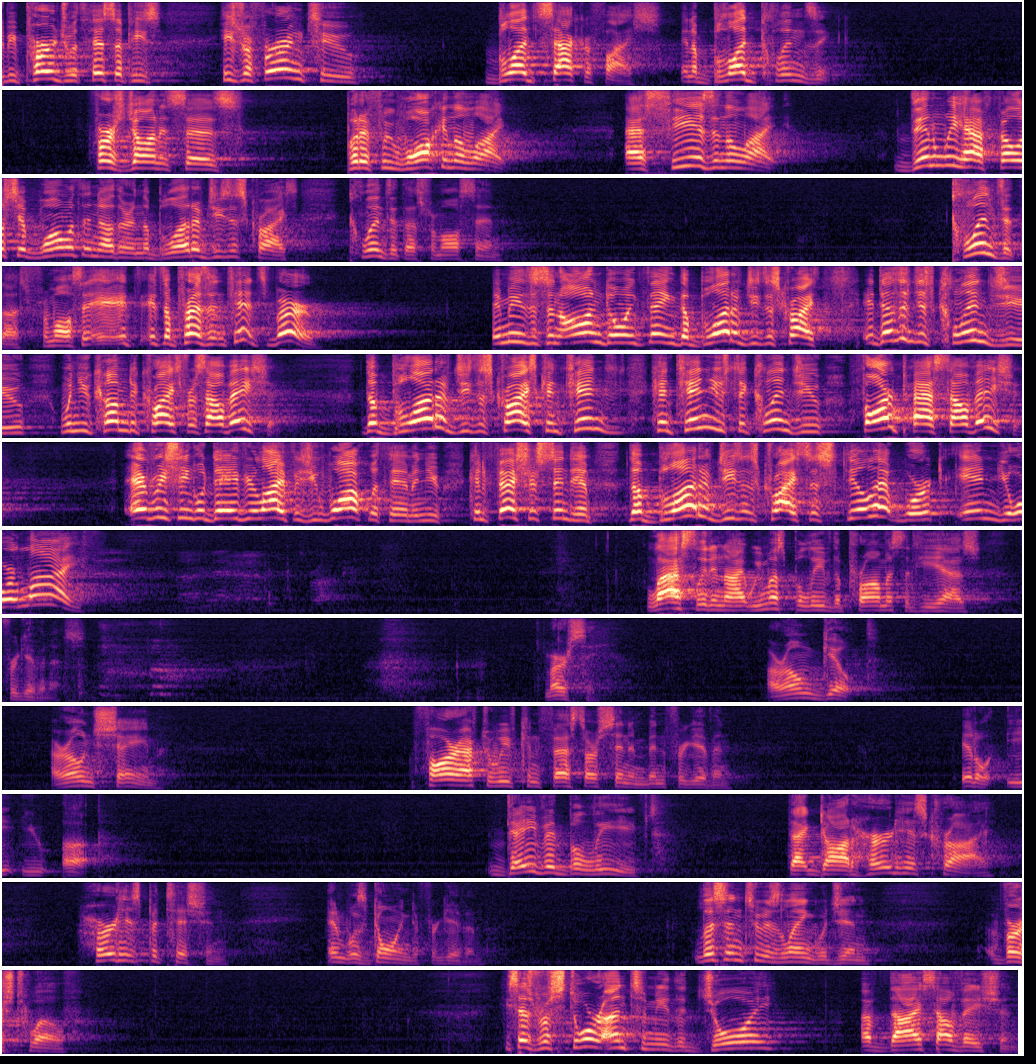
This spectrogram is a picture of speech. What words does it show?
To be purged with hyssop, he's, he's referring to blood sacrifice and a blood cleansing. First John, it says, But if we walk in the light, as he is in the light, then we have fellowship one with another, and the blood of Jesus Christ cleanseth us from all sin. Cleanseth us from all sin. It's a present tense verb. It means it's an ongoing thing. The blood of Jesus Christ, it doesn't just cleanse you when you come to Christ for salvation. The blood of Jesus Christ continu- continues to cleanse you far past salvation. Every single day of your life, as you walk with Him and you confess your sin to Him, the blood of Jesus Christ is still at work in your life. Lastly, tonight, we must believe the promise that He has forgiven us. Mercy, our own guilt, our own shame. Far after we've confessed our sin and been forgiven it'll eat you up. David believed that God heard his cry, heard his petition, and was going to forgive him. Listen to his language in verse 12. He says, Restore unto me the joy of thy salvation,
